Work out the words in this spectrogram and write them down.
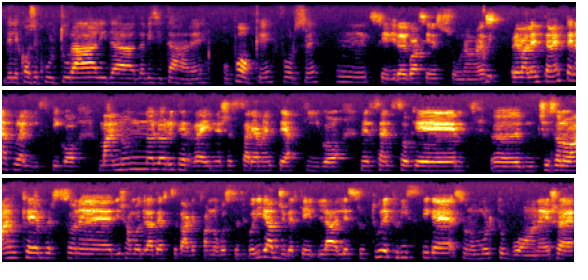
delle cose culturali da, da, visitare, o poche, forse? Mm, sì, direi quasi nessuna, è Qui... prevalentemente naturalistico, ma non, non lo riterrei necessariamente attivo, nel senso che eh, ci sono anche persone diciamo della terza età che fanno questo tipo di viaggi perché la, le strutture turistiche sono molto buone, cioè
